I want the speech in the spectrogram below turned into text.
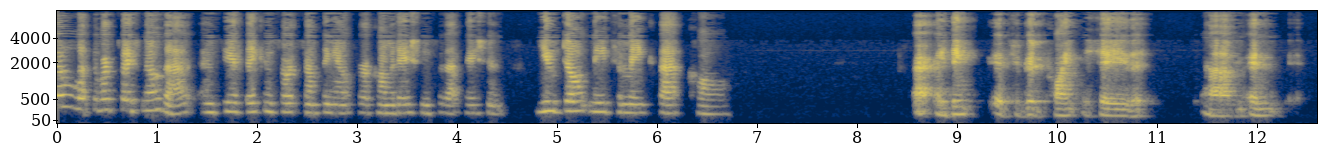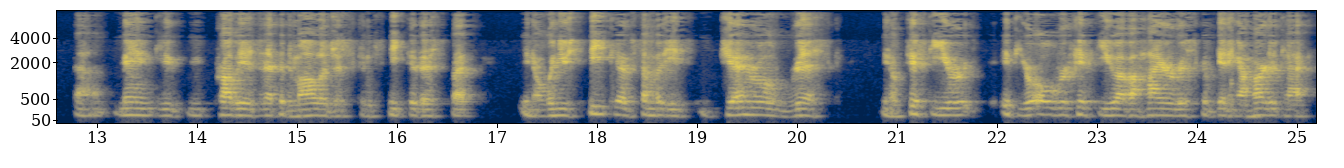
so, let the workplace know that and see if they can sort something out for accommodation for that patient. You don't need to make that call. I think it's a good point to say that, um, and uh, Mayank, you, you, probably as an epidemiologist can speak to this, but you know when you speak of somebody's general risk, you know, 50 year, if you're over 50, you have a higher risk of getting a heart attack.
